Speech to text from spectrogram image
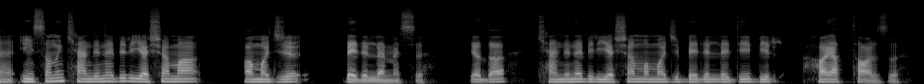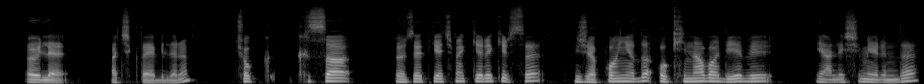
e, insanın kendine bir yaşama amacı belirlemesi ya da kendine bir yaşam amacı belirlediği bir hayat tarzı öyle açıklayabilirim. Çok kısa özet geçmek gerekirse Japonya'da Okinawa diye bir yerleşim yerinde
